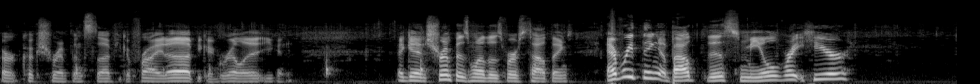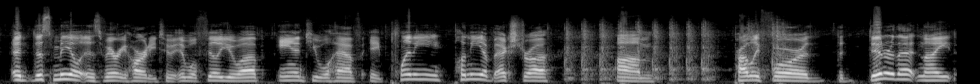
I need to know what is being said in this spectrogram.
or cook shrimp and stuff. You can fry it up, you can grill it, you can... Again, shrimp is one of those versatile things. Everything about this meal right here and this meal is very hearty too. It will fill you up, and you will have a plenty, plenty of extra, um, probably for the dinner that night,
